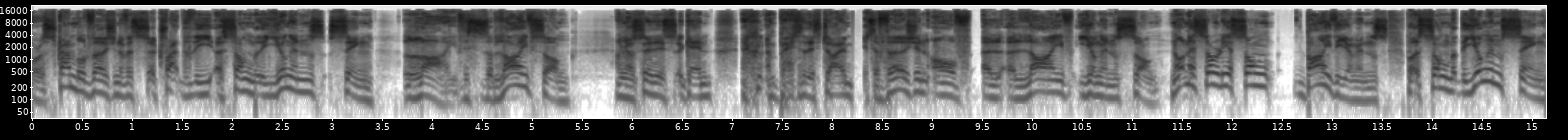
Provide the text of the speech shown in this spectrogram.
or a scrambled version of a, a track that the a song that the Young'uns sing live. This is a live song. I'm going to say this again, better this time. It's a version of a, a live Young'uns song, not necessarily a song by the Young'uns, but a song that the Young'uns sing,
